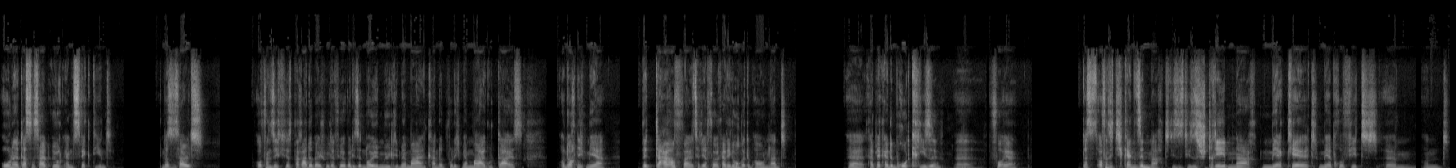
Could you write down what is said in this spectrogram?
ohne dass es halt irgendeinem Zweck dient. Und das ist halt offensichtlich das Paradebeispiel dafür, weil diese neue Mühle nicht mehr malen kann, obwohl nicht mehr Malgut da ist und auch nicht mehr Bedarf, weil es hat ja vorher keine gehungert im Auenland. Äh, gab ja keine Brotkrise äh, vorher. Dass es offensichtlich keinen Sinn macht, dieses, dieses Streben nach mehr Geld, mehr Profit ähm, und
